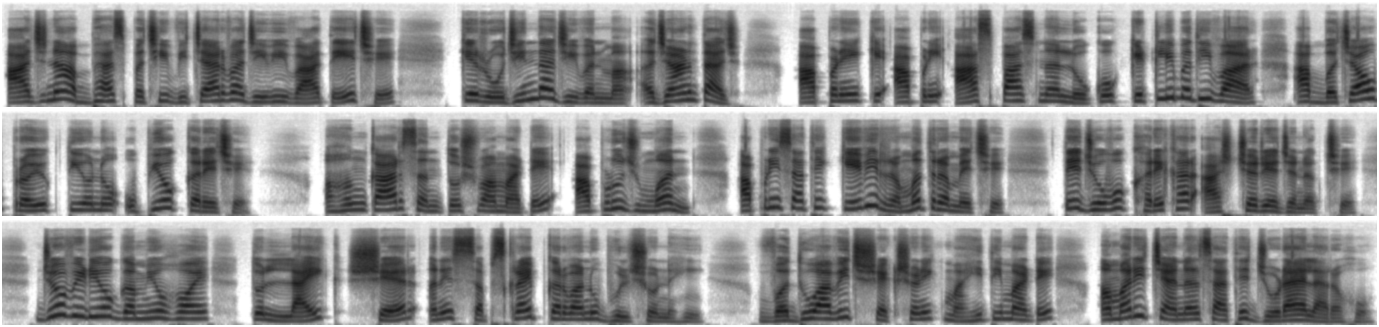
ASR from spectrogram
આજના અભ્યાસ પછી વિચારવા જેવી વાત એ છે કે રોજિંદા જીવનમાં અજાણતા જ આપણે કે આપણી આસપાસના લોકો કેટલી બધી વાર આ બચાવ પ્રયુક્તિઓનો ઉપયોગ કરે છે. અહંકાર સંતોષવા માટે આપણું જ મન આપણી સાથે કેવી રમત રમે છે તે જોવો ખરેખર આશ્ચર્યજનક છે. જો વીડિયો ગમ્યો હોય તો લાઇક શેર અને સબસ્ક્રાઇબ કરવાનું ભૂલશો નહીં. વધુ આવી જ શૈક્ષણિક માહિતી માટે અમારી ચેનલ સાથે જોડાયેલા રહો.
